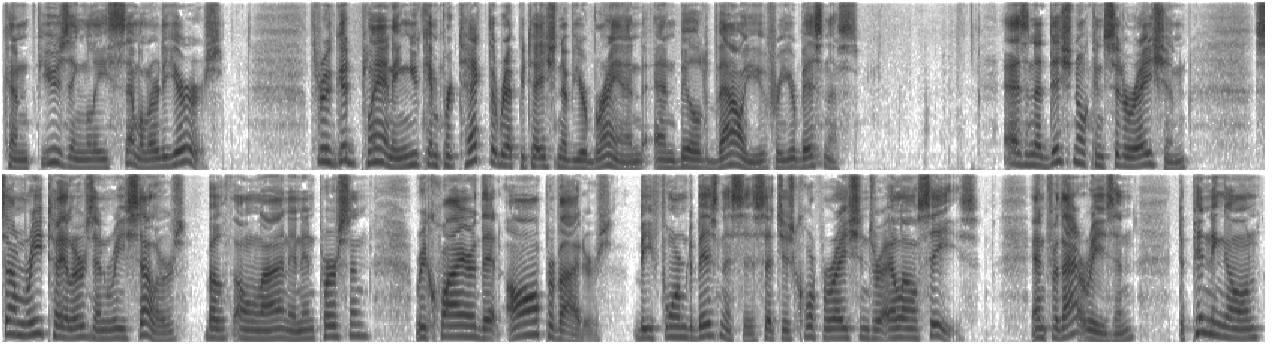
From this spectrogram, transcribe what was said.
confusingly similar to yours. Through good planning, you can protect the reputation of your brand and build value for your business. As an additional consideration, some retailers and resellers, both online and in person, require that all providers be formed businesses such as corporations or LLCs. And for that reason, depending on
